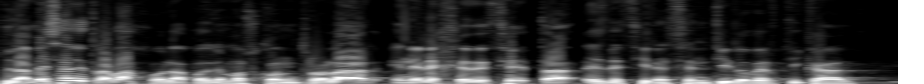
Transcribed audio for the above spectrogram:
La mesa de trabajo la podremos controlar en el eje de Z, es decir, en sentido vertical,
